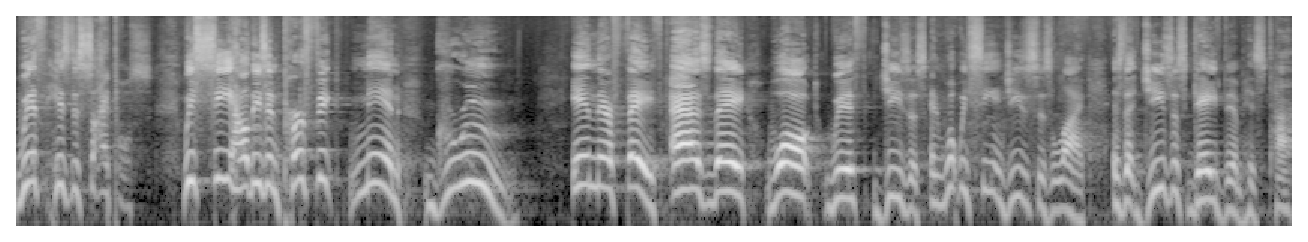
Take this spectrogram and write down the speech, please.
with his disciples. We see how these imperfect men grew in their faith as they walked with Jesus. And what we see in Jesus' life is that Jesus gave them his time.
